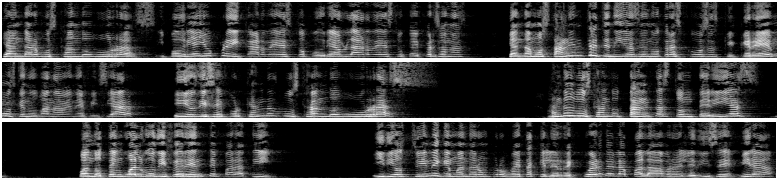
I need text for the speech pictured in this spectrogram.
que andar buscando burras. Y podría yo predicar de esto, podría hablar de esto, que hay personas que andamos tan entretenidas en otras cosas que creemos que nos van a beneficiar. Y Dios dice, ¿por qué andas buscando burras? ¿Andas buscando tantas tonterías? Cuando tengo algo diferente para ti. Y Dios tiene que mandar un profeta que le recuerde la palabra y le dice, mira,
